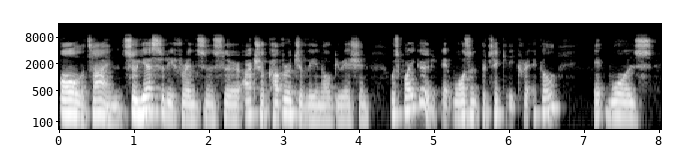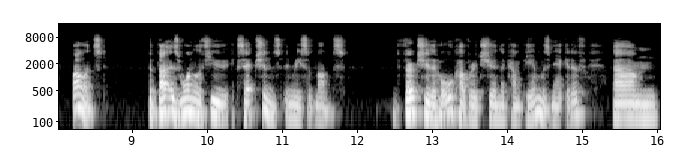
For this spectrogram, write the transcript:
all the time. So, yesterday, for instance, their actual coverage of the inauguration was quite good. It wasn't particularly critical, it was balanced. But that is one of the few exceptions in recent months. Virtually the whole coverage during the campaign was negative. Um,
